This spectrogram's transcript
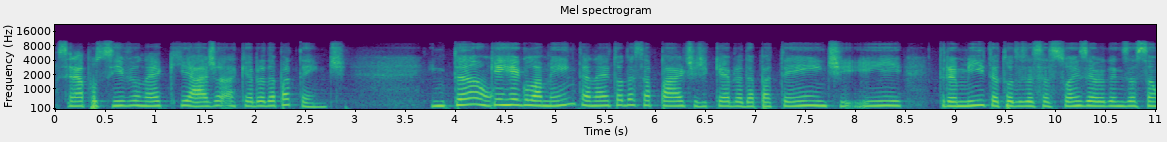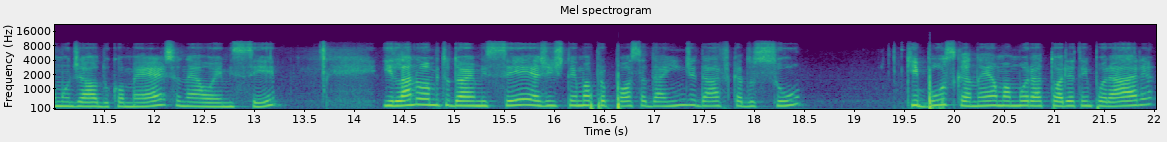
será possível né, que haja a quebra da patente. Então, quem regulamenta né, toda essa parte de quebra da patente e tramita todas essas ações é a Organização Mundial do Comércio, né, a OMC. E lá no âmbito da OMC, a gente tem uma proposta da Índia e da África do Sul, que busca né, uma moratória temporária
